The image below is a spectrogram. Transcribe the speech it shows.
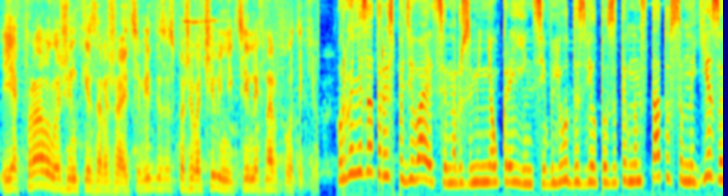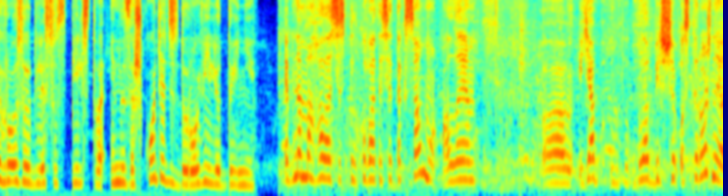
І, як правило, жінки заражаються від споживачів ін'єкційних наркотиків. Організатори сподіваються на розуміння українців. Люди з ВІЛ-позитивним статусом не є загрозою для суспільства і не зашкодять здоровій людині. Я б намагалася спілкуватися так само, але е, я б була більше осторожною,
